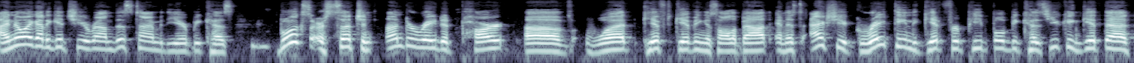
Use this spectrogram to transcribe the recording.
I know I got to get you around this time of the year because books are such an underrated part of what gift giving is all about. And it's actually a great thing to get for people because you can get that,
